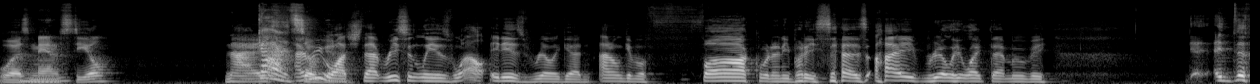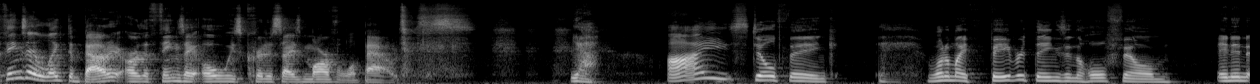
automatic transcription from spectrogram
Was Man of Steel? Nice. God, it's so I good. rewatched that recently as well. It is really good. I don't give a fuck what anybody says. I really like that movie. It- The things I liked about it are the things I always criticize Marvel about. Yeah. I still think one of my favorite things in the whole film, and in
